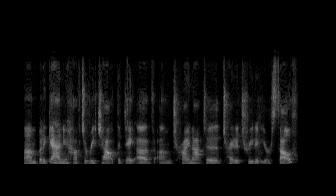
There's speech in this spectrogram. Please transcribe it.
Um, but again, you have to reach out the day of. Um, try not to try to treat it yourself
